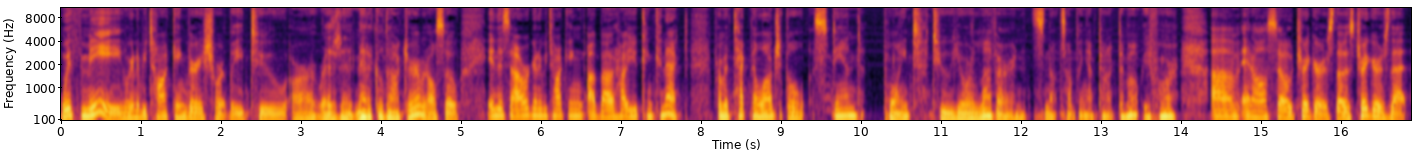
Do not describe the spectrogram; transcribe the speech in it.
with me. We're going to be talking very shortly to our resident medical doctor, but also in this hour, we're going to be talking about how you can connect from a technological standpoint point to your lover. And it's not something I've talked about before. Um, and also triggers, those triggers that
